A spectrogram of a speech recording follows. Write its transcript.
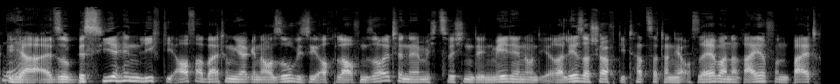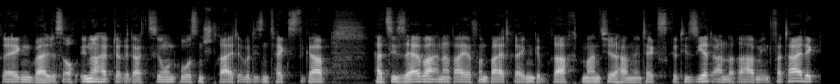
Ne? Ja, also bis hierhin lief die Aufarbeitung ja genau so, wie sie auch laufen sollte, nämlich zwischen den Medien und ihrer Leserschaft. Die Taz hat dann ja auch selber eine Reihe von Beiträgen, weil es auch innerhalb der Redaktion großen Streit über diesen Text gab, hat sie selber eine Reihe von Beiträgen gebracht. Manche haben den Text kritisiert, andere haben ihn verteidigt.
